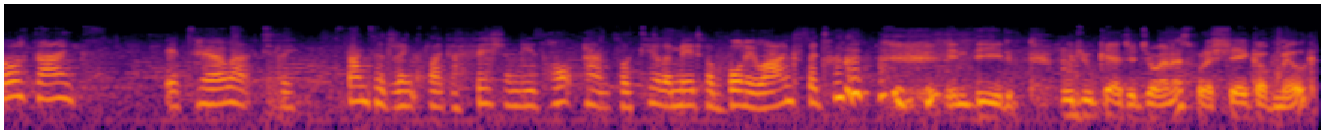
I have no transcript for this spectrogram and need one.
oh, thanks. It's hell, actually. Santa drinks like a fish, and these hot pants were tailor-made for Bonnie Langford. Indeed. Would you care to join us for a shake of milk?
